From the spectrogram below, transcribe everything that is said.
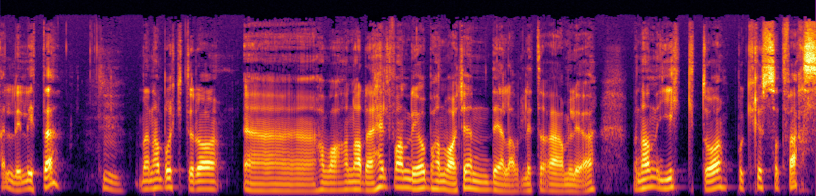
veldig lite. Men han brukte da eh, han, var, han hadde helt vanlig jobb, han var ikke en del av det litterære miljøet. Men han gikk da på kryss og tvers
